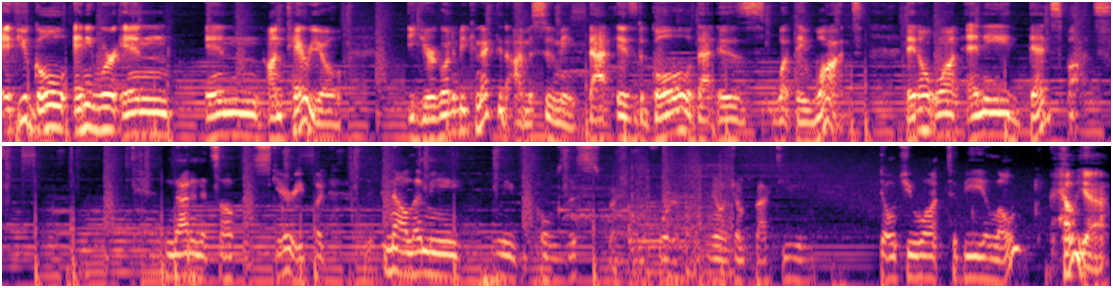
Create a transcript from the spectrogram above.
if you go anywhere in in ontario you're going to be connected i'm assuming that is the goal that is what they want they don't want any dead spots that in itself is scary. But now let me let me pose this question before you know it jumps back to you. Don't you want to be alone hell yeah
